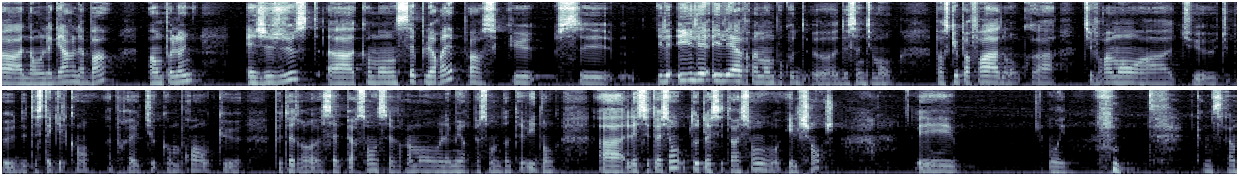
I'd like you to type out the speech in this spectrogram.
euh, dans le gare là-bas, en Pologne. Et j'ai juste euh, commencé à pleurer parce que c'est... Il, il, il, y a vraiment beaucoup de, de sentiments. Parce que parfois, donc, euh, tu, vraiment, euh, tu, tu, peux détester quelqu'un. Après, tu comprends que peut-être euh, cette personne, c'est vraiment la meilleure personne dans ta vie. Donc, les situations, toutes les situations, ils changent. Et oui, comme ça.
